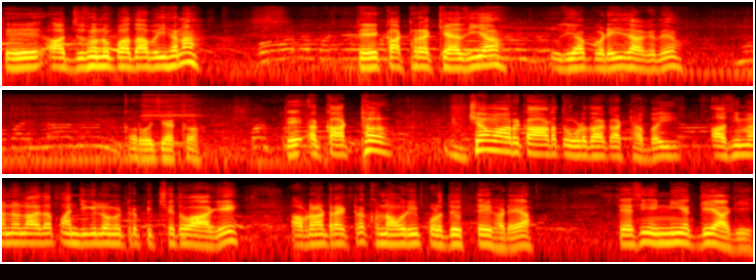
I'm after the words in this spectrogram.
ਤੇ ਅੱਜ ਤੁਹਾਨੂੰ ਪਤਾ ਬਈ, ਹਨਾ? ਤੇ ਇਕੱਠ ਰੱਖਿਆ ਸੀ ਆ ਤੁਸੀਂ ਆ ਪੜ੍ਹ ਹੀ ਸਕਦੇ ਹੋ। ਕਰੋ ਚੈੱਕ ਤੇ ਇਕੱਠ ਜਮਾ ਰਿਕਾਰਡ ਤੋੜਦਾ ਇਕੱਠ ਆ ਬਾਈ। ਅਸੀਂ ਮੈਨੂੰ ਲੱਗਦਾ 5 ਕਿਲੋਮੀਟਰ ਪਿੱਛੇ ਤੋਂ ਆ ਗਏ। ਆਪਣਾ ਟਰੈਕਟਰ ਖਨੌਰੀ ਪੁਲ ਦੇ ਉੱਤੇ ਖੜਿਆ। ਤੇ ਅਸੀਂ ਇੰਨੀ ਅੱਗੇ ਆ ਗਏ।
